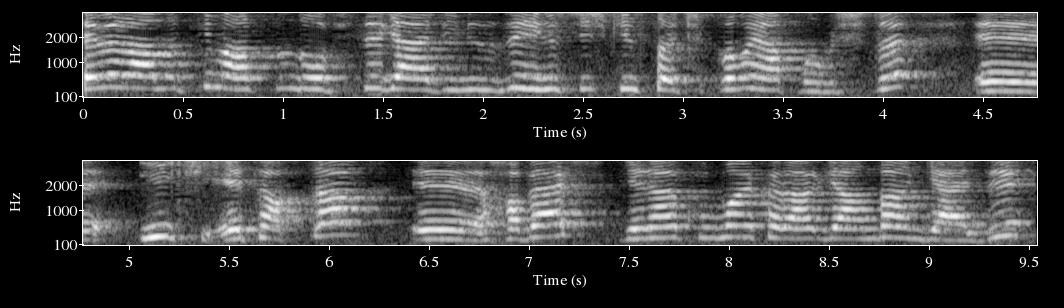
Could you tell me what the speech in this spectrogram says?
Hemen anlatayım aslında ofise geldiğimizde henüz hiç kimse açıklama yapmamıştı. Ee, ilk etapta e, haber Genelkurmay Karargahı'ndan geldi.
